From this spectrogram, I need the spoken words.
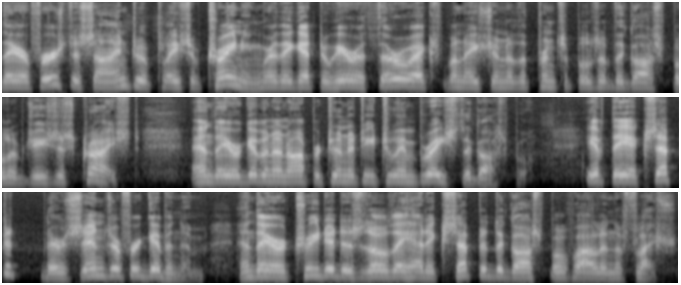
They are first assigned to a place of training where they get to hear a thorough explanation of the principles of the gospel of Jesus Christ, and they are given an opportunity to embrace the gospel. If they accept it, their sins are forgiven them, and they are treated as though they had accepted the gospel while in the flesh.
